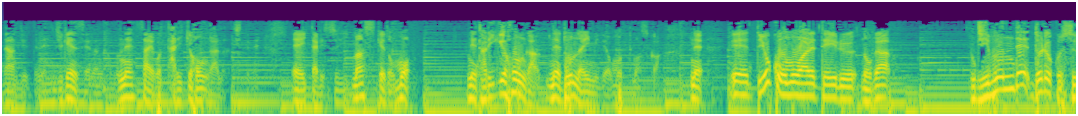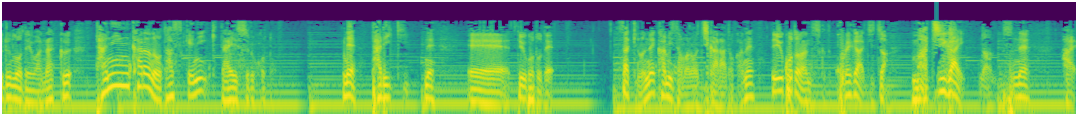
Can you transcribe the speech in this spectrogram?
なんて言ってね、受験生なんかもね、最後、他力本願なんて言ってね、えー、言ったりしますけども、ね、他力本願、ね、どんな意味で思ってますか？ね、えー、っと、よく思われているのが、自分で努力するのではなく、他人からの助けに期待すること。ね、他力、ね、えー、ということで、さっきのね、神様の力とかね、っていうことなんですけど、これが実は間違いなんですね。はい。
